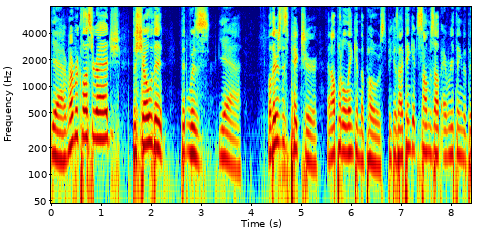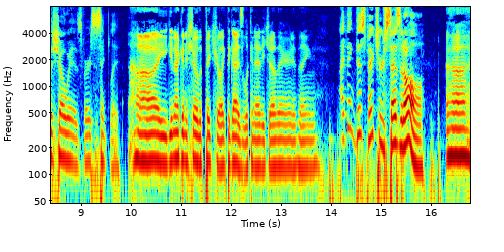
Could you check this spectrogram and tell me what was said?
Yeah, remember Cluster Edge? The show that that was yeah. Well, there's this picture, and I'll put a link in the post because I think it sums up everything that this show is very succinctly. uh, you're not going to show the picture like the guys looking at each other or anything. I think this picture says it all. Uh,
